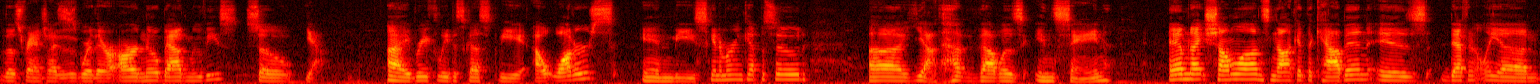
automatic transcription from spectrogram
those franchises where there are no bad movies. So yeah, I briefly discussed the Outwaters in the Skinamarink episode. Uh, yeah, that, that was insane. M. Night Shyamalan's Knock at the Cabin is definitely um,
